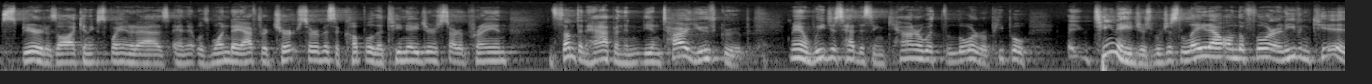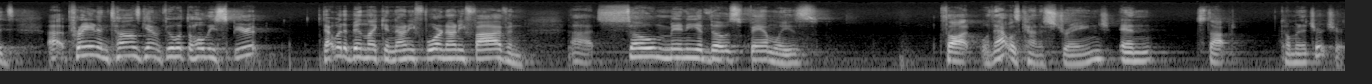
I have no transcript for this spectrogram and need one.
Spirit, is all I can explain it as. And it was one day after a church service, a couple of the teenagers started praying, and something happened. And the entire youth group, man, we just had this encounter with the Lord where people, eh, teenagers, were just laid out on the floor, and even kids uh, praying in tongues, getting filled with the Holy Spirit. That would have been like in 94, 95. And uh, so many of those families thought, well, that was kind of strange, and stopped coming to church here.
